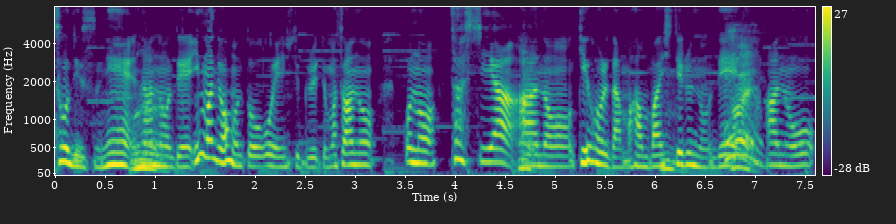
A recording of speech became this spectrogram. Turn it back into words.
そうですね。うん。なので、今では本当応援してくれてます。あの、この冊子や、はい。あの、キーホルダーも販売してるので、うんはい。あの、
